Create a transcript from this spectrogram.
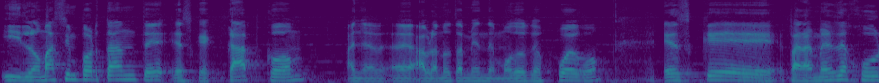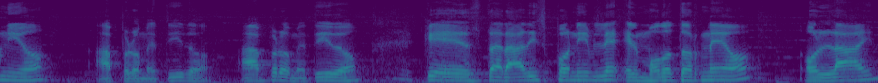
Y lo más importante es que Capcom, hablando también de modos de juego, es que para el mes de junio ha prometido, ha prometido que estará disponible el modo torneo online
